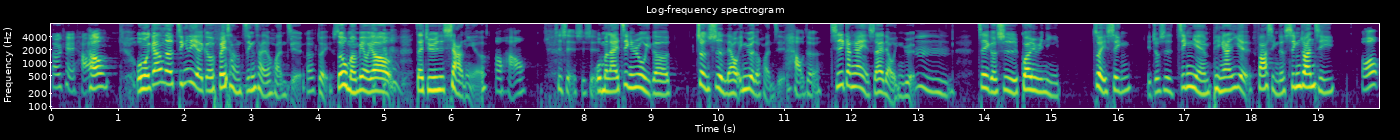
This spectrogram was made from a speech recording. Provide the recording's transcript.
OK，好，好。我们刚刚呢经历了一个非常精彩的环节，呃对，所以我们没有要再继续吓你了。哦，好，谢谢谢谢我。们来进入一个正式聊音乐的环节。好的，其实刚刚也是在聊音乐，嗯嗯，这个是关于你最新，也就是今年平安夜发行的新专辑。哦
